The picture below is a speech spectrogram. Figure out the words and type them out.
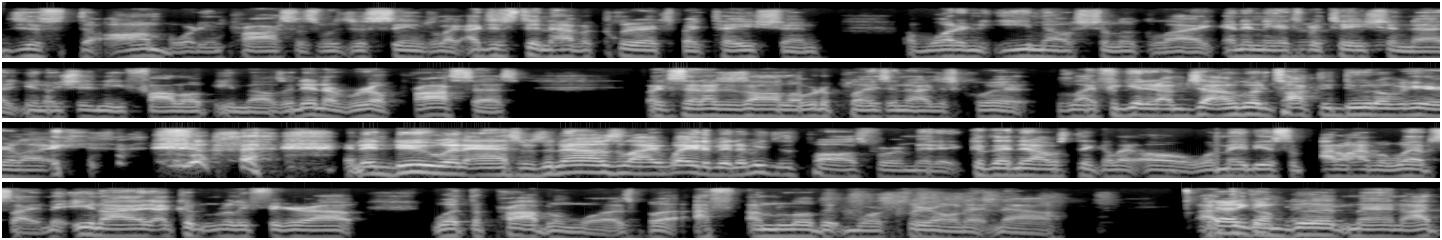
just the onboarding process, which just seems like I just didn't have a clear expectation of what an email should look like. And then the expectation that you know you should need follow-up emails and then a real process. Like I said, I was just all over the place and I just quit. I was like, forget it. I'm, I'm going to talk to dude over here. Like, and then dude went answers. And then I was like, wait a minute, let me just pause for a minute. Cause then I was thinking like, oh, well, maybe it's, I don't have a website. You know, I, I couldn't really figure out what the problem was, but I, am a little bit more clear on that now. I Yeah, I think, I'm good, man. I,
